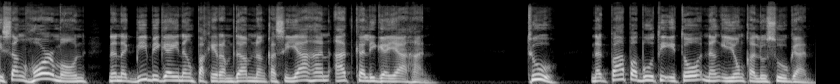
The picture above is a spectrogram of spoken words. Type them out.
isang hormone na nagbibigay ng pakiramdam ng kasiyahan at kaligayahan. 2. Nagpapabuti ito ng iyong kalusugan.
